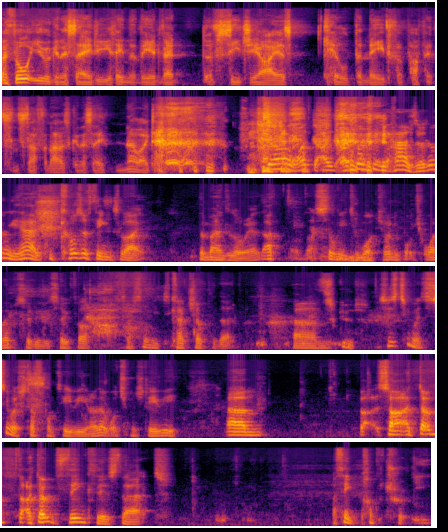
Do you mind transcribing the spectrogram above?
i thought you were going to say do you think that the advent of cgi has killed the need for puppets and stuff and i was going to say no i don't No, I, I, I don't think it has. I don't think it has because of things like the Mandalorian. I, I still need to watch. I've only watched one episode of it so far, so I still need to catch up with that. Um, That's good. It's just too much, too much stuff on TV, and I don't watch much TV. Um, but so I don't, I don't think there's that. I think puppetry,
